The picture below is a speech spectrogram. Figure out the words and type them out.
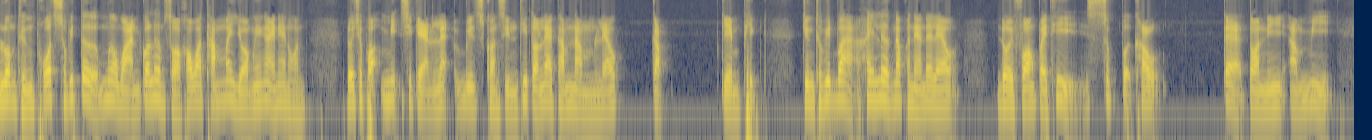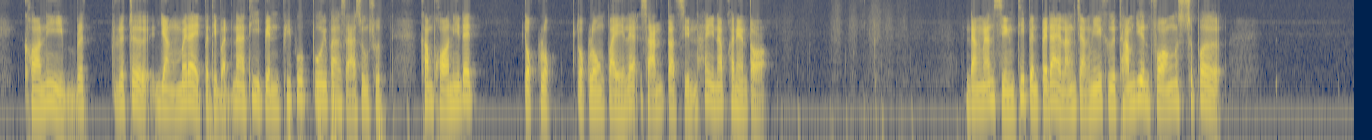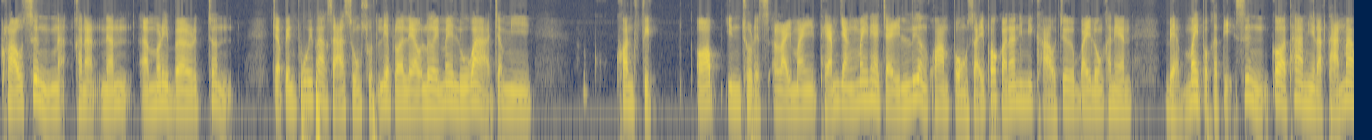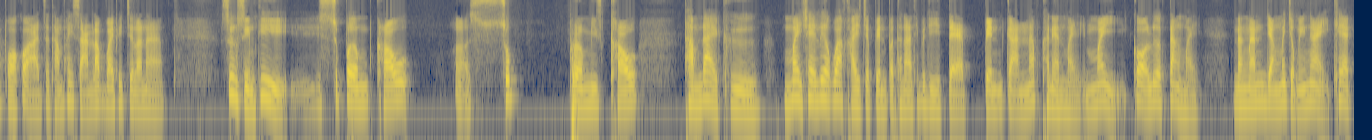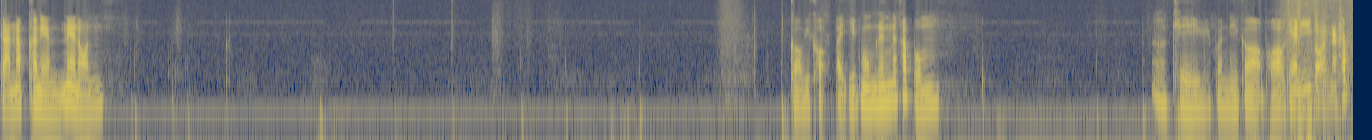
รวมถึงโพสต์ทวิตเตอร์เมื่อวานก็เริ่มสอเขาว่าทำไม่ยอมง่าย ๆ แน่นอน โดยเฉพาะมิชิแกนและวิสคอนซินที่ตอนแรกทรัมป์นำแล้วกลับเกมพลิก จึงทวิตว่าให้เลิกนับคะแนนได้แล้ว โดยฟ้องไปที่ Supreme Court แต่ตอนนี้อัมมี่ คอร์นี่เบรเจอร์ยังไม่ได้ปฏิบัติหน้าที่เป็นผู้ผู้พิพากษาสูงสุดคำขอนี้ได้ตกลงตกลงไปและศาลตัดสินให้นับคะแนนต่อ ดังนั้นสิ่งที่เป็นไปได้หลังจากนี้คือทำยื่นฟ้องซูเปอร์คราวซึ่งณขณะนั้นอเมริเบริตันจะเป็นผู้พิพากษาสูงสุดเรียบร้อยแล้วเลยไม่รู้ว่าจะมีคอนฟ lict of interest อะไรไหม แถมยังไม่แน่ใจเรื่องความโปร่งใส เพราะก่อนหน้านี้มีข่าวเจอใบลงคะแนนแบบไม่ปกติ ซึ่งก็ถ้ามีหลักฐานมากพอก็อาจจะทำให้ศาลรับไว้พิจารณา ซึ่งสิ่งที่ Supreme Court Supreme Court ทำได้คือไม่ใช่เลือกว่าใครจะเป็นประธานาธิบดี แต่เป็นการนับคะแนนใหม่ ไม่ก็เลือกตั้งใหม่ ดังนั้นยังไม่จบง่ายๆ แค่การนับคะแนนแน่นอน ก็วิเคราะห์ไปอีกมุมหนึ่งนะครับผม โอเค วันนี้ก็พอแค่นี้ก่อนนะครับ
